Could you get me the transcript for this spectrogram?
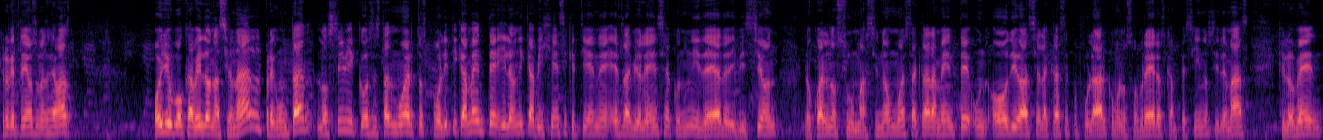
Creo que teníamos un mensaje más. Hoy hubo Cabildo Nacional, preguntan, los cívicos están muertos políticamente y la única vigencia que tiene es la violencia con una idea de división, lo cual no suma, sino muestra claramente un odio hacia la clase popular como los obreros, campesinos y demás, que, lo ven,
